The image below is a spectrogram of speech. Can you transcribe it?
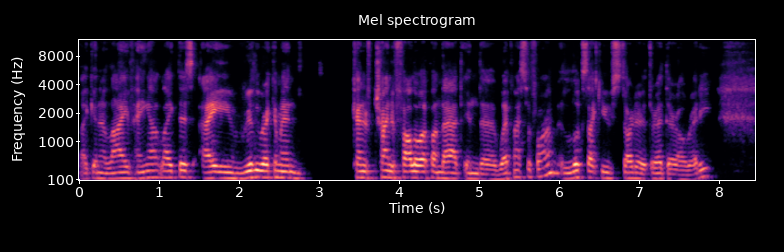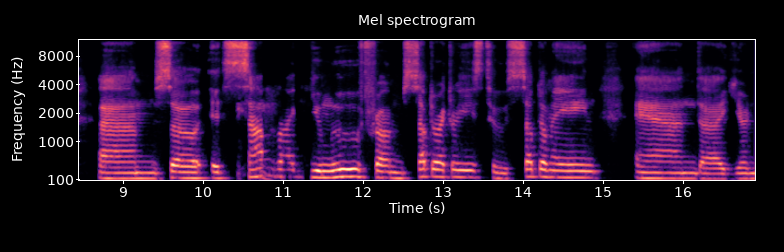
like in a live hangout like this. I really recommend kind of trying to follow up on that in the webmaster forum. It looks like you've started a thread there already. Um, so it sounds like you moved from subdirectories to subdomain, and uh, you're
